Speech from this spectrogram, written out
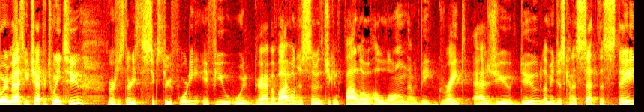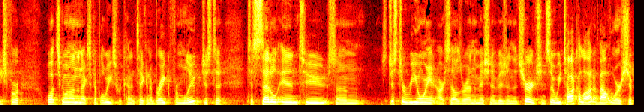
We're in Matthew chapter 22, verses 36 through 40. If you would grab a Bible just so that you can follow along, that would be great. As you do, let me just kind of set the stage for what's going on the next couple of weeks. We're kind of taking a break from Luke just to, to settle into some, just to reorient ourselves around the mission and vision of the church. And so we talk a lot about worship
